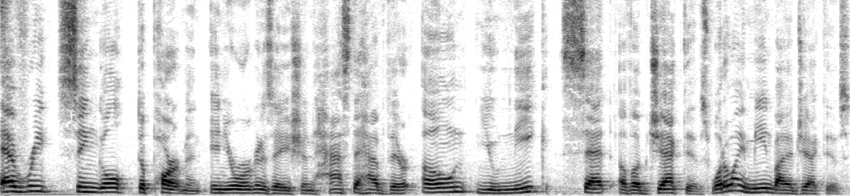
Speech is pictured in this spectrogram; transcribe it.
Every single department in your organization has to have their own unique set of objectives. What do I mean by objectives?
